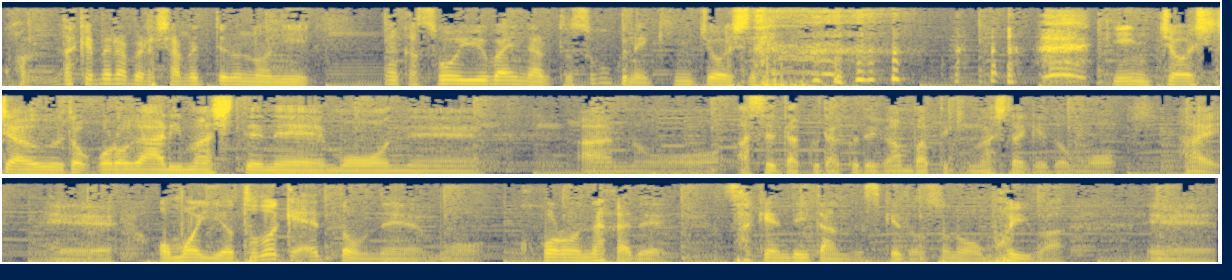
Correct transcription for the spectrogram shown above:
こんだけベラベラ喋ってるのに、なんかそういう場になるとすごくね、緊張した。緊張しちゃうところがありましてね、もうね、あの、汗だくだくで頑張ってきましたけども、はい、えー、思いを届けとね、もう心の中で叫んでいたんですけど、その思いは、え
